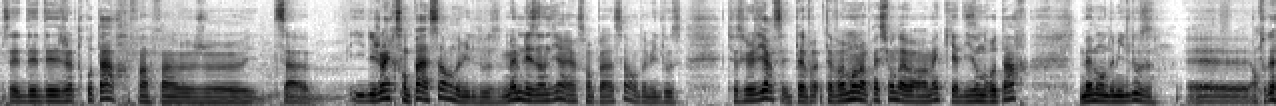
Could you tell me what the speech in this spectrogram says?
c'est dé- déjà trop tard. Enfin enfin je ça les gens ils ressemblent pas à ça en 2012. Même les Indiens ils ressemblent pas à ça en 2012. Tu vois ce que je veux dire? T'as vra- t'as vraiment l'impression d'avoir un mec qui a 10 ans de retard, même en 2012. Euh, en tout cas,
